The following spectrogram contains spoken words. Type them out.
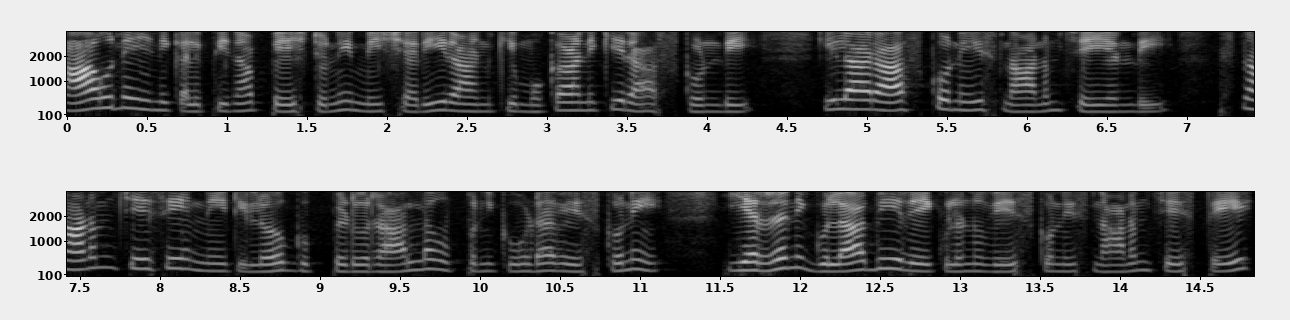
ఆవు నెయ్యిని కలిపిన పేస్టుని మీ శరీరానికి ముఖానికి రాసుకోండి. ఇలా రాసుకొని స్నానం చేయండి. స్నానం చేసే నీటిలో గుప్పెడు రాళ్ళ ఉప్పుని కూడా వేసుకొని ఎర్రని గులాబీ రేకులను వేసుకొని స్నానం చేస్తే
